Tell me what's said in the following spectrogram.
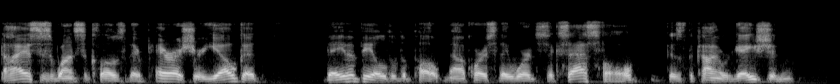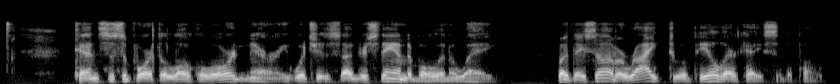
diocese wants to close their parish or yoke it, they've appealed to the Pope. Now, of course, they weren't successful because the congregation tends to support the local ordinary, which is understandable in a way. But they still have a right to appeal their case to the Pope.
